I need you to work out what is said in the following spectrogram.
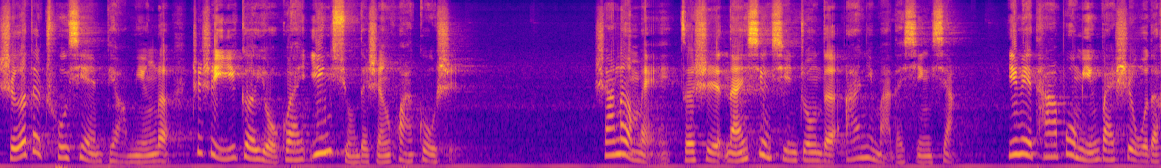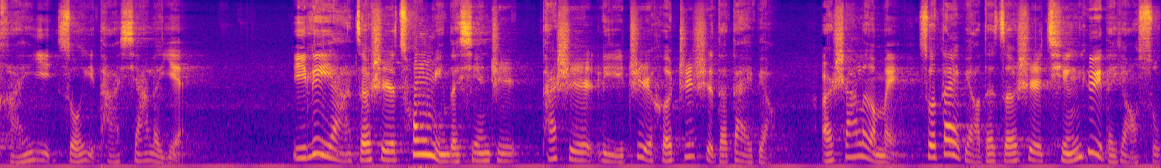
蛇的出现表明了这是一个有关英雄的神话故事。莎乐美则是男性心中的阿尼玛的形象，因为他不明白事物的含义，所以他瞎了眼。以利亚则是聪明的先知。他是理智和知识的代表，而莎乐美所代表的则是情欲的要素。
